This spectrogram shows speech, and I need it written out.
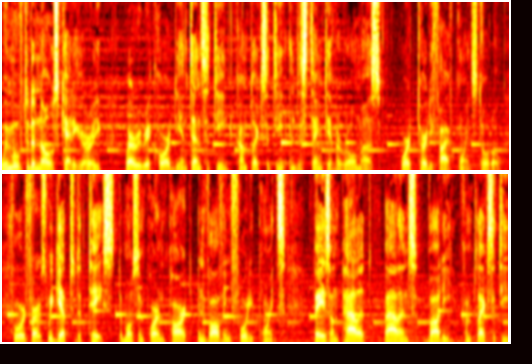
we move to the nose category where we record the intensity, complexity, and distinctive aromas worth 35 points total. For first, we get to the taste, the most important part involving 40 points, based on palate, balance, body, complexity,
